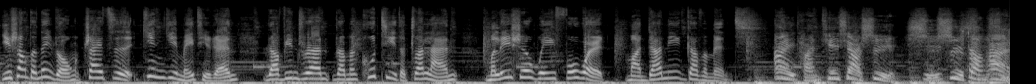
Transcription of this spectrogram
以上的内容摘自印裔媒体人 Ravindran Ramakuti 的专栏《Malaysia Way Forward: Madani Government》。爱谈天下事，时事档案。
